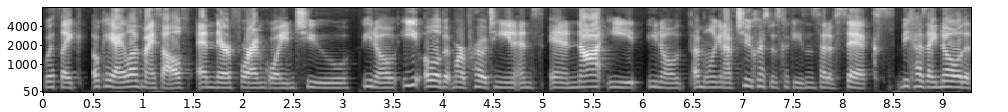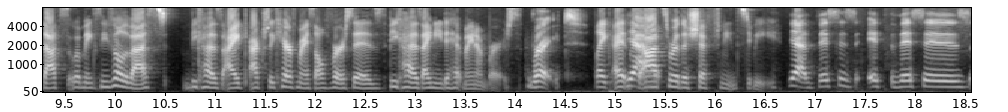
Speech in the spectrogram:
with like okay i love myself and therefore i'm going to you know eat a little bit more protein and and not eat you know i'm only gonna have two christmas cookies instead of six because i know that that's what makes me feel the best because i actually care for myself versus because i need to hit my numbers. Right. Like I, Yeah. that's where the shift needs to be. Yeah this is it this is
